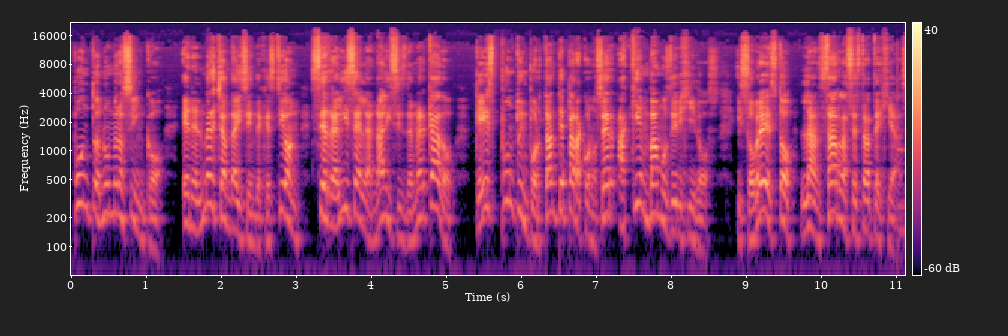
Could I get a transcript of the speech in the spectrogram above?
Punto número 5. En el merchandising de gestión se realiza el análisis del mercado, que es punto importante para conocer a quién vamos dirigidos, y sobre esto lanzar las estrategias.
